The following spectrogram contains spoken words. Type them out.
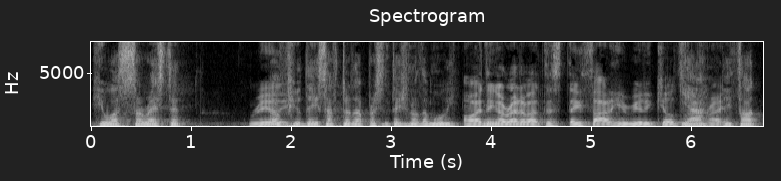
he was arrested Really? a few days after the presentation of the movie. oh, I think I read about this. They thought he really killed someone, yeah, right? they thought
